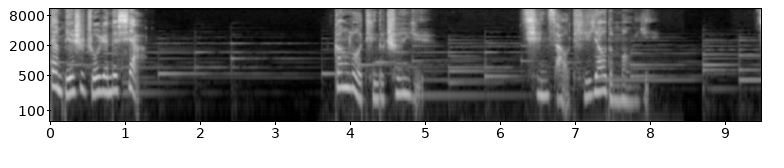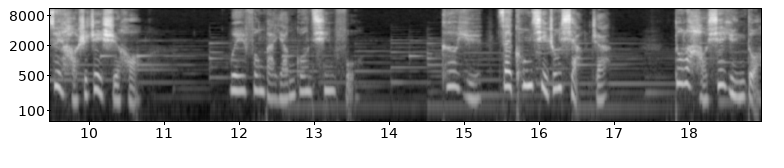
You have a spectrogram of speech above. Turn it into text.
但别是灼人的夏。刚落停的春雨，青草提腰的梦呓，最好是这时候，微风把阳光轻抚，歌语在空气中响着，多了好些云朵。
